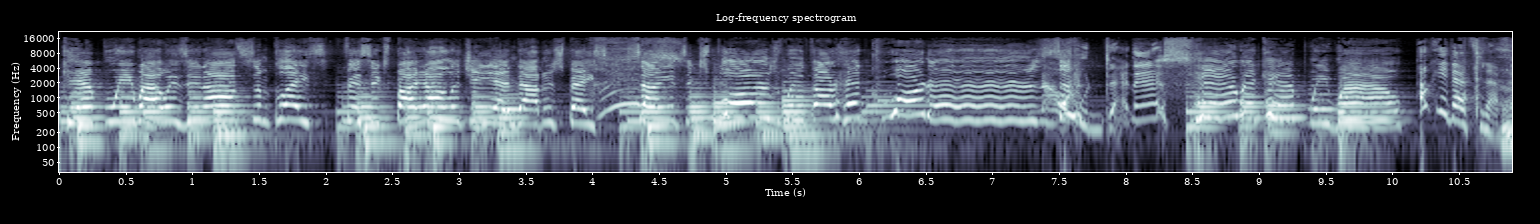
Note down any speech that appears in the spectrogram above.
Camp WeWow is an awesome place. Physics, biology, and outer space. Science explorers with our headquarters. No, Dennis! Here at Camp WeWow. Okay, that's enough. Hit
